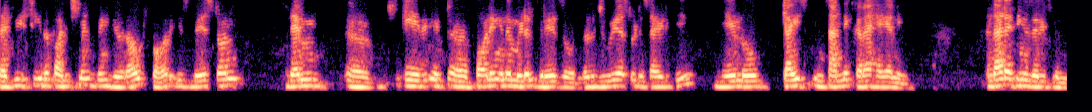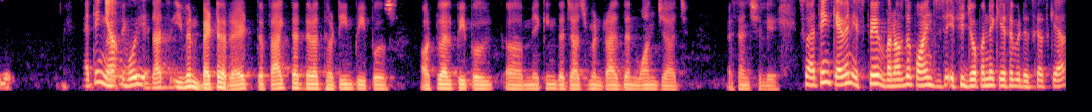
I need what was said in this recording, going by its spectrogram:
that we see the punishment being given out for, is based on them uh, it, it uh, falling in a middle gray zone. The jury has to decide कि ये लोग क्या इस इंसान ने करा है या नहीं. And that I think is very flimsy. I think I yeah, think वो that's even better, right? The fact that there are 13 people or 12 people uh, making the judgment rather than one judge, essentially so i think kevin is pe one of the points इसी जो अपन ने केस अभी डिस्कस किया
